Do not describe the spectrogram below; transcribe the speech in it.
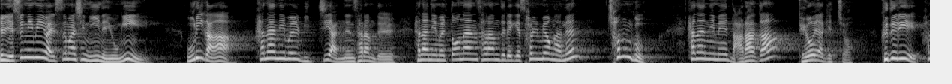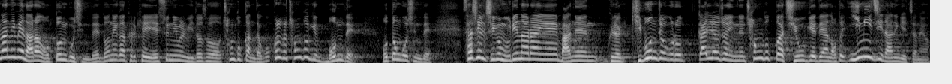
예수님이 말씀하신 이 내용이 우리가 하나님을 믿지 않는 사람들, 하나님을 떠난 사람들에게 설명하는 천국, 하나님의 나라가 되어야겠죠. 그들이 하나님의 나라는 어떤 곳인데 너네가 그렇게 예수님을 믿어서 천국 간다고? 그리고 천국이 뭔데? 어떤 곳인데? 사실 지금 우리나라에 많은 그냥 기본적으로 깔려져 있는 천국과 지옥에 대한 어떤 이미지라는 게 있잖아요.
